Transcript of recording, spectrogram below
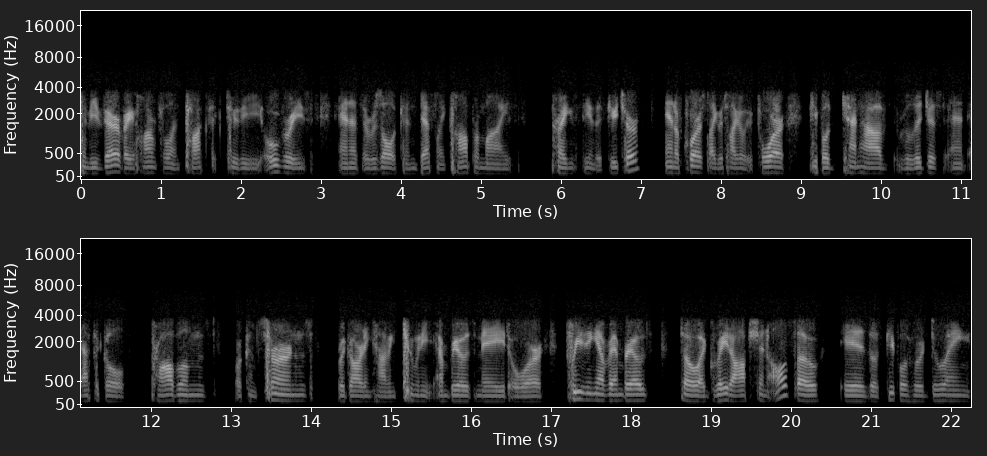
can be very, very harmful and toxic to the ovaries, and as a result, can definitely compromise pregnancy in the future. And of course, like we talked about before, people can have religious and ethical problems or concerns regarding having too many embryos made or freezing of embryos. So a great option also is those people who are doing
